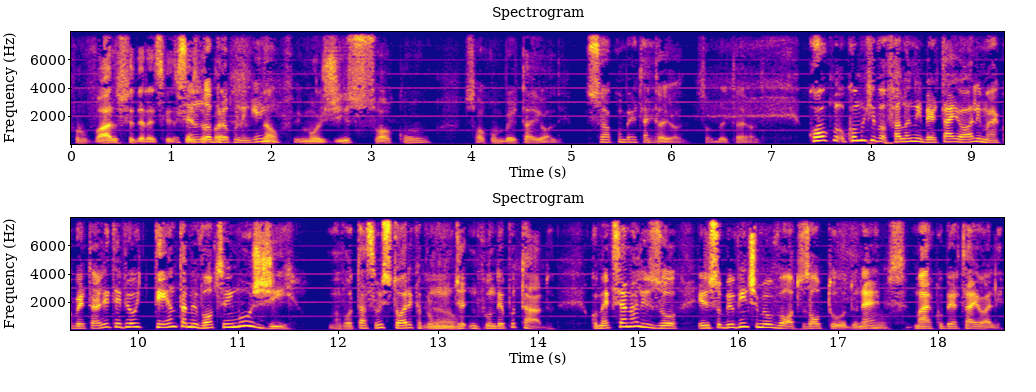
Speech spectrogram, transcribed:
Foram vários federais que ele Você fez. Você não dobrou com ninguém? Não, em Mogi só com, só com Bertaioli. Só com Bertaioli? Bertaioli, só Bertaioli. Qual, como que, falando em Bertaioli, Marco Bertaioli teve 80 mil votos em Mogi. Uma votação histórica para um, um, deputado. Como é que você analisou? Ele subiu 20 mil votos ao todo, né? Nossa. Marco Bertaioli.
